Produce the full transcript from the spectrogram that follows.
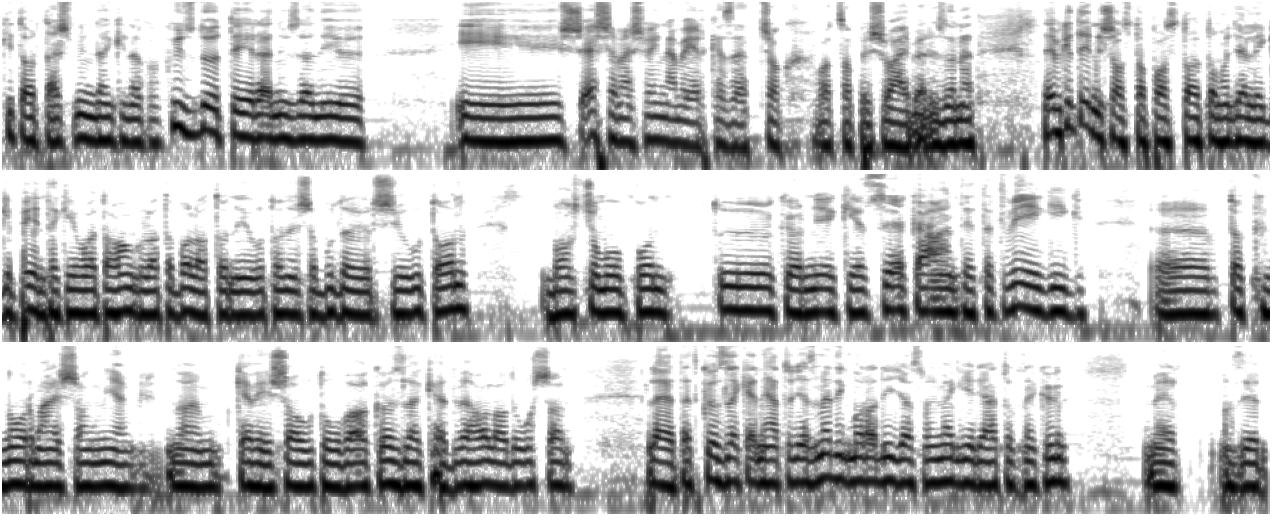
kitartást mindenkinek a küzdőtéren üzeni ő, és SMS még nem érkezett, csak WhatsApp és Viber üzenet. Egyébként én is azt tapasztaltam, hogy eléggé pénteki volt a hangulat a Balatoni úton és a Budaörsi úton, Bas csomópont ö, környékén Szélkálán, tehát végig tök normálisan, milyen nagyon kevés autóval közlekedve, haladósan lehetett közlekedni. Hát, hogy ez meddig marad így, azt majd megírjátok nekünk, mert azért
